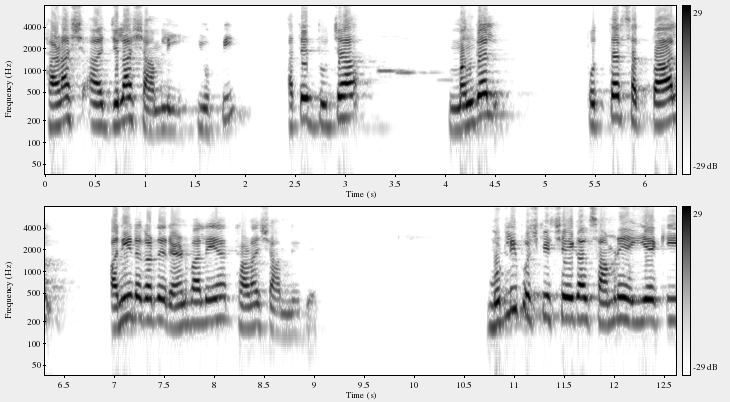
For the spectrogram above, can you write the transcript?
ਥਾਣਾ ਸ਼- ਜ਼ਿਲ੍ਹਾ ਸ਼ਾਮਲੀ ਯੂਪੀ ਅਤੇ ਦੂਜਾ ਮੰਗਲ ਪੁੱਤਰ ਸਤਪਾਲ ਅਨੀ ਨਗਰ ਦੇ ਰਹਿਣ ਵਾਲੇ ਆ ਥਾਣਾ ਸ਼ਾਮਲੀ ਦੇ। ਮੁੱਢਲੀ ਪੁੱਛਗਿੱਛ 'ਚ ਇਹ ਗੱਲ ਸਾਹਮਣੇ ਆਈ ਹੈ ਕਿ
